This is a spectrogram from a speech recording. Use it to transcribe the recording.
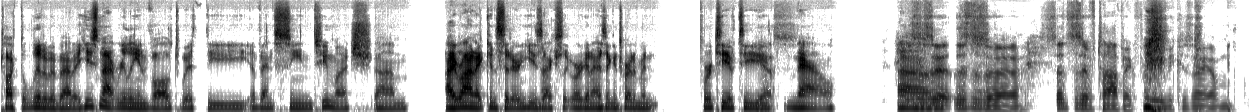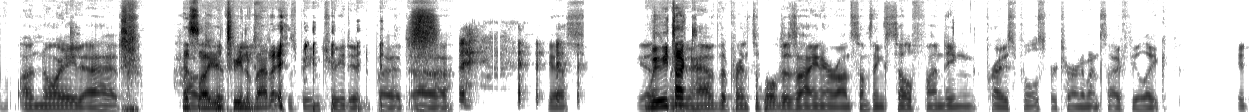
talked a little bit about it. He's not really involved with the event scene too much. Um, ironic considering he's actually organizing a tournament for TFT Yes. now. This is Um, a this is a sensitive topic for me because I am annoyed at I saw your tweet about it. is being treated. But uh, yes, yes. we when talked- you have the principal designer on something self-funding prize pools for tournaments, I feel like it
